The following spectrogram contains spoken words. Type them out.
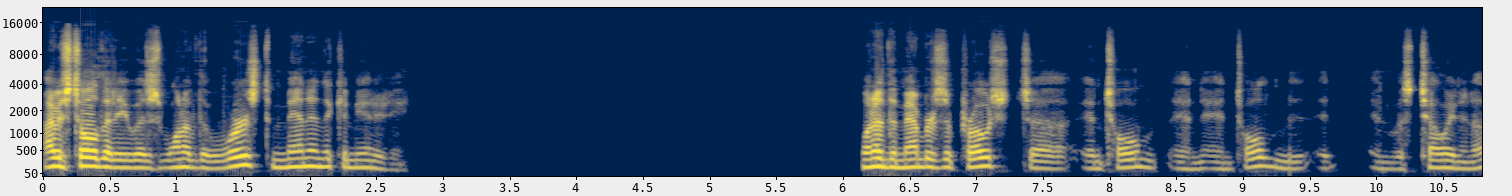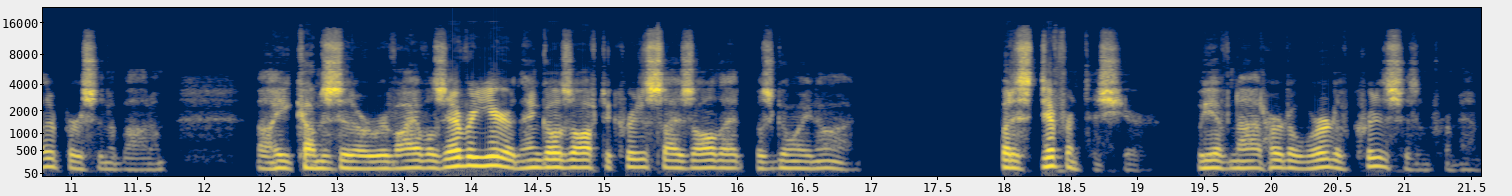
I was told that he was one of the worst men in the community. one of the members approached uh, and told and and told him it, and was telling another person about him. Uh, he comes to our revivals every year and then goes off to criticize all that was going on. But it's different this year. We have not heard a word of criticism from him.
